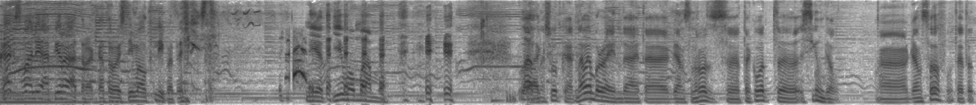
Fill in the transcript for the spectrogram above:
Как звали оператора, который снимал клип этой песни? Нет, его маму. Ладно, шутка. November Rain, да, это Guns N' Roses. Так вот, э, сингл э, Гонцов, вот этот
